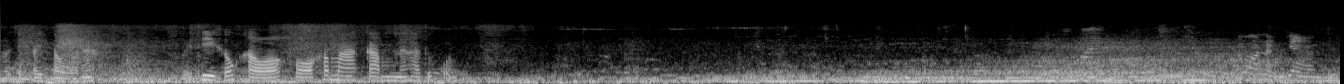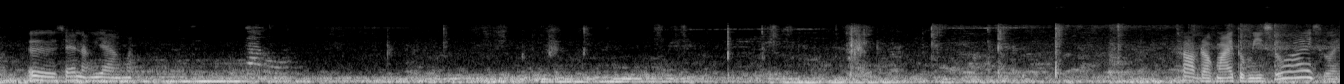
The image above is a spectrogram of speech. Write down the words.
เราจะไปต่อนะ ไปที่เขาขอขอขมากรรมนะคะ ทุกคน เออ ใช้หนังยางมาชอบดอกไม้ตรงนี้สวยสวย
